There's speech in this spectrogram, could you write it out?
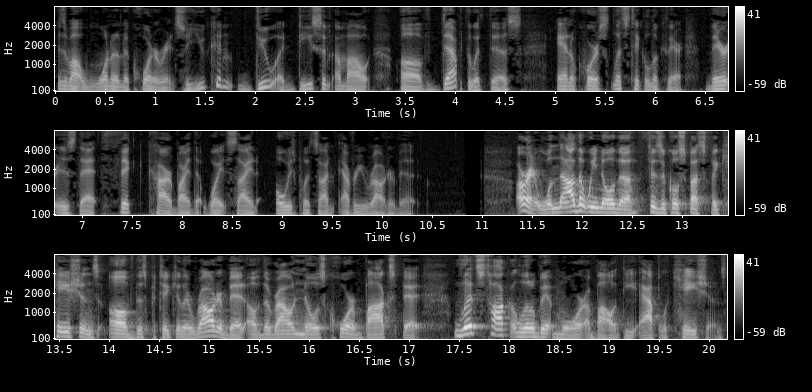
is about one and a quarter inch, so you can do a decent amount of depth with this. And of course, let's take a look there. There is that thick carbide that Whiteside always puts on every router bit. All right, well, now that we know the physical specifications of this particular router bit, of the round nose core box bit, let's talk a little bit more about the applications.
